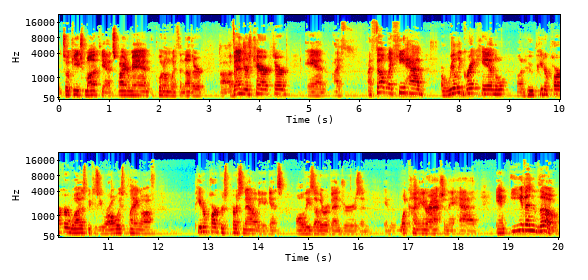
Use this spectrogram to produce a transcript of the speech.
you took each month, you had Spider Man, put him with another uh, Avengers character, and I I felt like he had a really great handle on who Peter Parker was because you were always playing off Peter Parker's personality against all these other Avengers and, and what kind of interaction they had. And even though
